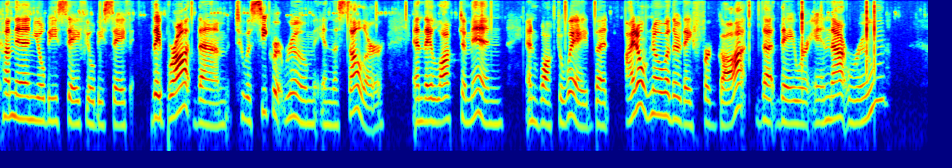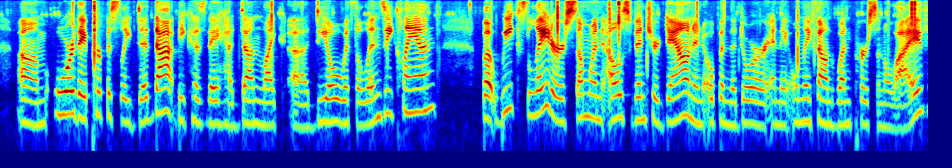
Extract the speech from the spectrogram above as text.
come in, you'll be safe, you'll be safe. They brought them to a secret room in the cellar and they locked them in and walked away. But I don't know whether they forgot that they were in that room um, or they purposely did that because they had done like a deal with the Lindsay clan. But weeks later, someone else ventured down and opened the door and they only found one person alive.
